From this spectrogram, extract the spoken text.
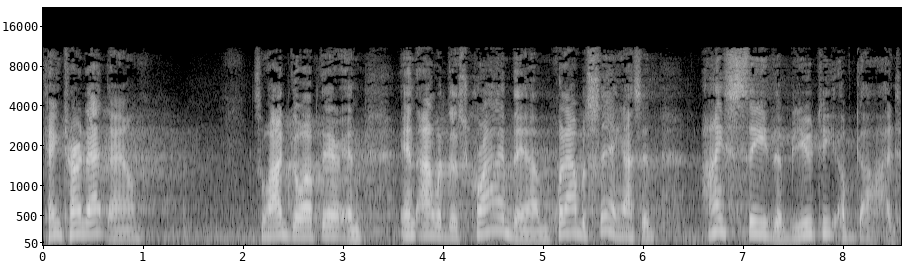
Can't turn that down. So I'd go up there and, and I would describe them what I was seeing. I said, I see the beauty of God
